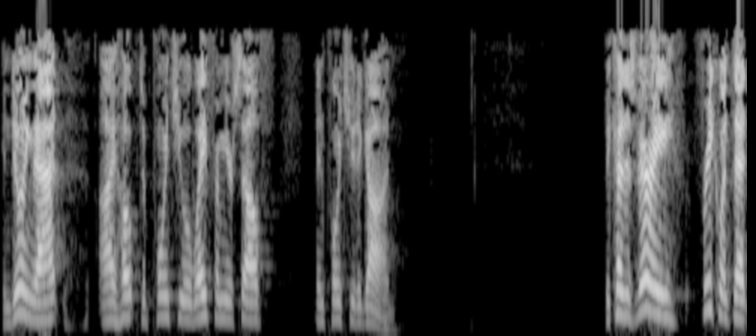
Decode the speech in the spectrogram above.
In doing that, I hope to point you away from yourself and point you to God. Because it's very frequent that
